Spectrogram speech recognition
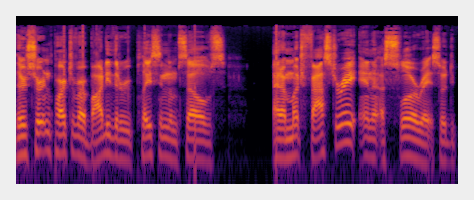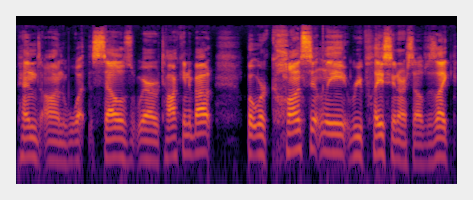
there's certain parts of our body that are replacing themselves at a much faster rate and a slower rate. So it depends on what cells we're talking about, but we're constantly replacing ourselves. It's like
